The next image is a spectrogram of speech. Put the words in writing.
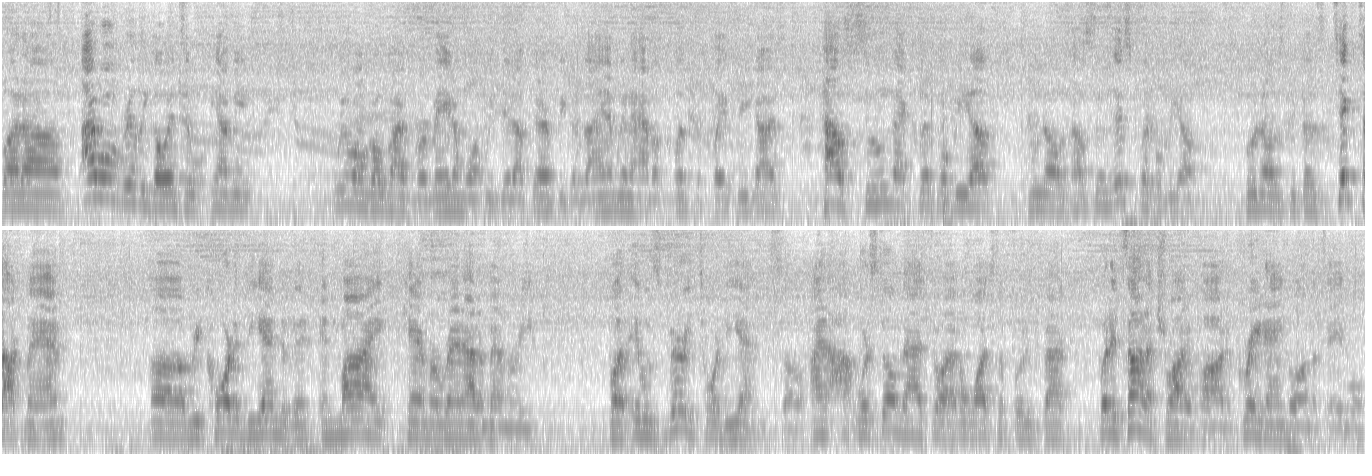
But um, I won't really go into, you know, I mean, we won't go by verbatim what we did up there because I am going to have a clip to play for you guys. How soon that clip will be up, who knows? How soon this clip will be up, who knows? Because TikTok Man uh, recorded the end of it and my camera ran out of memory. But it was very toward the end. So I, I, we're still in Nashville. I haven't watched the footage back. But it's on a tripod, a great angle on the table.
